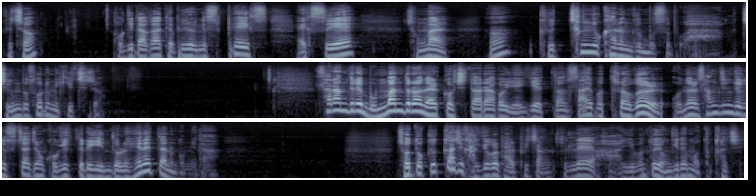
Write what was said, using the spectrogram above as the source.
그렇죠 거기다가 대표적인 게 스페이스 X의 정말 어? 그 착륙하는 그 모습 와 지금도 소름이 끼치죠. 사람들이 못 만들어낼 것이다라고 얘기했던 사이버 트럭을 오늘 상징적인 숫자지만 고객들에게 인도를 해냈다는 겁니다. 저도 끝까지 가격을 발표하지 않길래 아 이번 또 연기되면 어떡하지?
